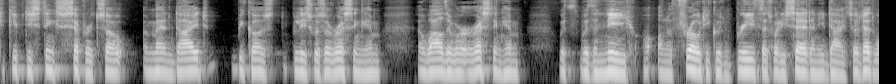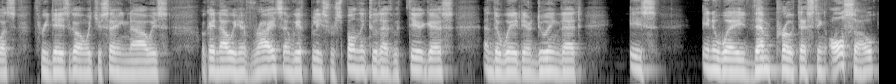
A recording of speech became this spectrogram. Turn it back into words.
to keep these things separate. So a man died because the police was arresting him and while they were arresting him with, with a knee on a throat, he couldn't breathe. That's what he said, and he died. So that was three days ago. And what you're saying now is okay, now we have riots and we have police responding to that with tear gas. And the way they're doing that is, in a way, them protesting also,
